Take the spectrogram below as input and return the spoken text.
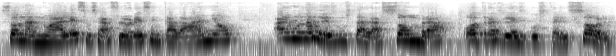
son anuales, o sea, florecen cada año. algunas les gusta la sombra, otras les gusta el sol.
